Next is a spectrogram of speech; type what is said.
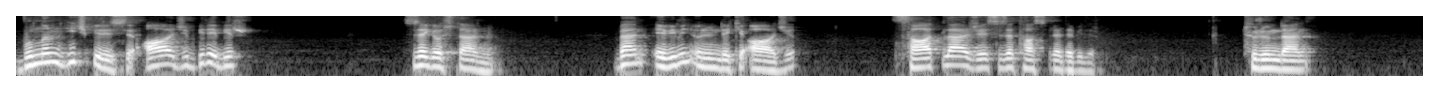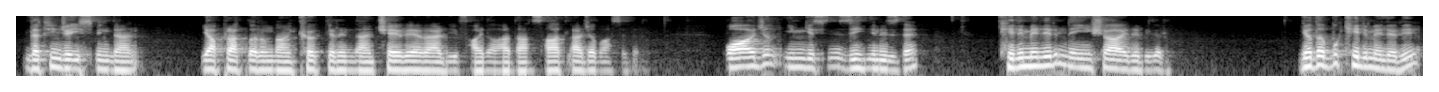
Bunların hiçbirisi ağacı birebir size göstermiyor. Ben evimin önündeki ağacı saatlerce size tasvir edebilirim. Türünden, Latince isminden, yapraklarından, köklerinden, çevreye verdiği faydalardan saatlerce bahsederim. O ağacın imgesini zihninizde kelimelerimle inşa edebilirim. Ya da bu kelimeleri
